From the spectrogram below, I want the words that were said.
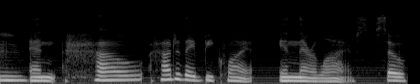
Mm. And how how do they be quiet in their lives? So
